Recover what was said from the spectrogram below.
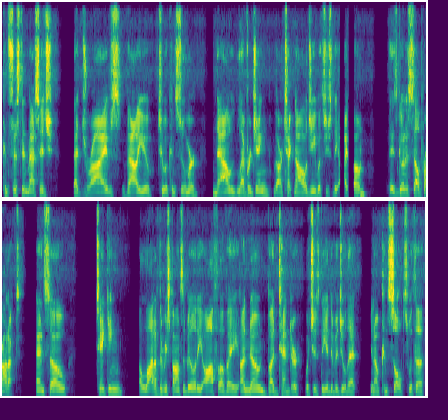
consistent message that drives value to a consumer. Now leveraging our technology, which is the iPhone, is going to sell product. And so taking a lot of the responsibility off of a unknown bud tender, which is the individual that you know consults with a,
